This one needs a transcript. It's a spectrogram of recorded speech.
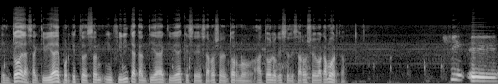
en todas las actividades porque esto son infinita cantidad de actividades que se desarrollan en torno a todo lo que es el desarrollo de vaca muerta. Sí, eh,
